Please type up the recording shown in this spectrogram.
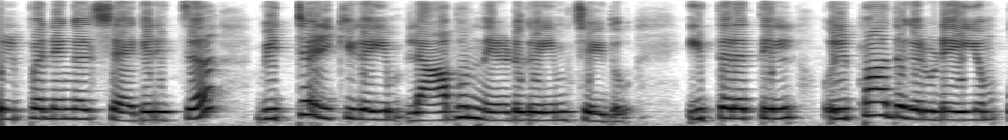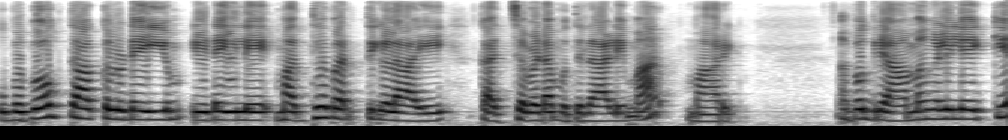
ഉൽപ്പന്നങ്ങൾ ശേഖരിച്ച് വിറ്റഴിക്കുകയും ലാഭം നേടുകയും ചെയ്തു. ഇത്തരത്തിൽ ഉൽപാദകരുടെയും ഉപഭോക്താക്കളുടെയും ഇടയിലെ മധ്യവർത്തികളായി കച്ചവട മുതലാളിമാർ മാറി. അപ്പോൾ ഗ്രാമങ്ങളിലേക്ക്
